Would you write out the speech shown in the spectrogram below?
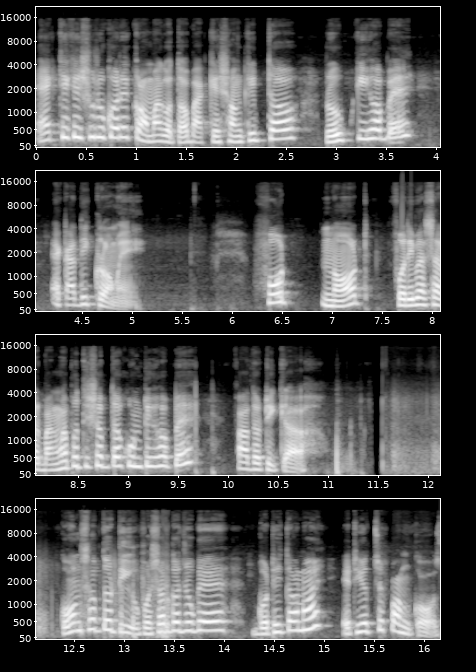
এক থেকে শুরু করে ক্রমাগত, বাক্যের সংক্ষিপ্ত রূপ কী হবে? একাধিক ক্রমে। ফুট নোট পরিভাষার বাংলা প্রতিশব্দ কোনটি হবে? পাদটিকা। কোন শব্দটি উপসর্গ যুগে গঠিত নয়? এটি হচ্ছে পঙ্কজ।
